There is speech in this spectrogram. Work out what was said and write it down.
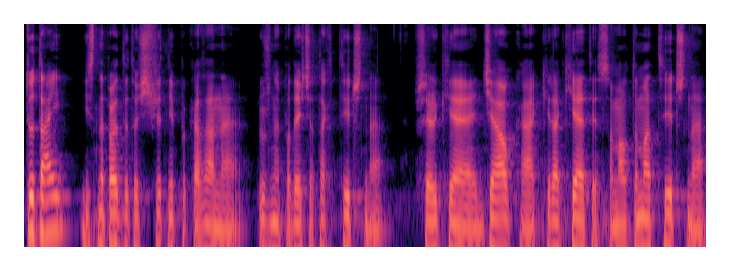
Tutaj jest naprawdę to świetnie pokazane, różne podejścia taktyczne, wszelkie działka, jak i rakiety są automatyczne.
